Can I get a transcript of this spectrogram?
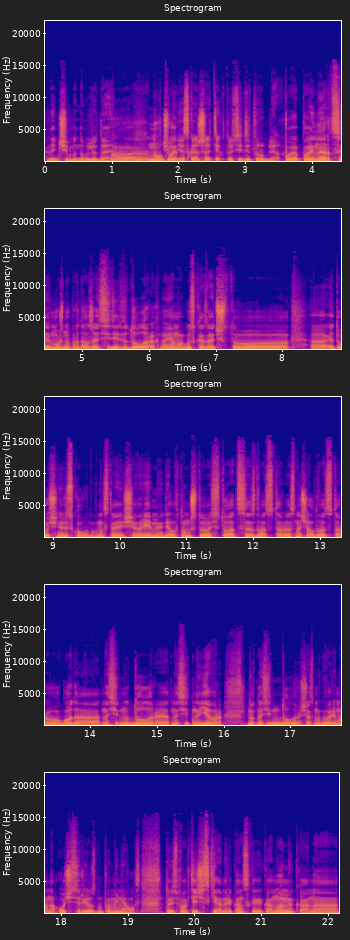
нынче мы наблюдаем. А, ну, Чего по... не скажешь о тех, кто сидит в рублях? По, по инерции можно продолжать сидеть в долларах, но я могу сказать, что э, это очень рискованно в настоящее время. Дело в том, что ситуация с, 22, с начала 2022 года относительно доллара и относительно евро, ну, относительно доллара сейчас мы говорим, она очень серьезно поменялась. То есть, фактически, американская экономика, она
